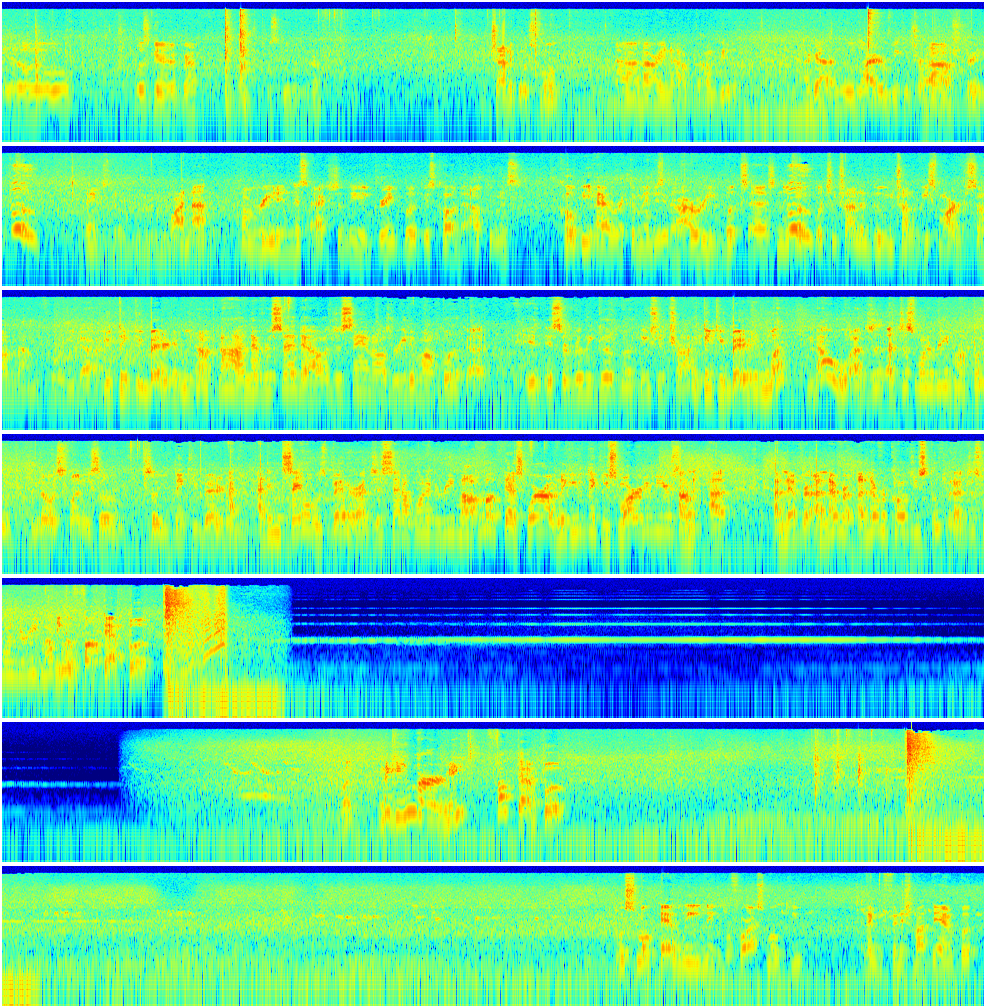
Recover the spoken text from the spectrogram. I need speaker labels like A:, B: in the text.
A: Yo, what's good, bro? What's good, bro? You trying to go smoke?
B: Nah, not right now, bro. I'm good.
A: I got a new lighter we could try.
B: Nah,
A: out.
B: I'm straight. Thanks, though.
A: Why not?
B: I'm reading. It's actually a great book. It's called The Alchemist. Kobe had recommended it
A: I read books, ass nigga. What you trying to do? You trying to be smart or something now?
B: before you die?
A: You think you better than me, huh?
B: Nah, I never said that. I was just saying I was reading my book. I, it, it's a really good book. You should try
A: You
B: it.
A: think you better than me?
B: What? No, I just I just want to read my book.
A: You know it's funny. So, so you think you better than me?
B: I, I didn't say I was better. I just said I wanted to read my
A: Nah,
B: book.
A: fuck that. Square up, nigga. You think you smarter than me or something?
B: I, I never I never I never called you stupid. I just wanted to read my book.
A: Nigga,
B: book.
A: fuck that book.
B: What?
A: Nigga, you heard me. Fuck that book.
B: Go smoke that weed, nigga, before I smoke you. Let me finish my damn book.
